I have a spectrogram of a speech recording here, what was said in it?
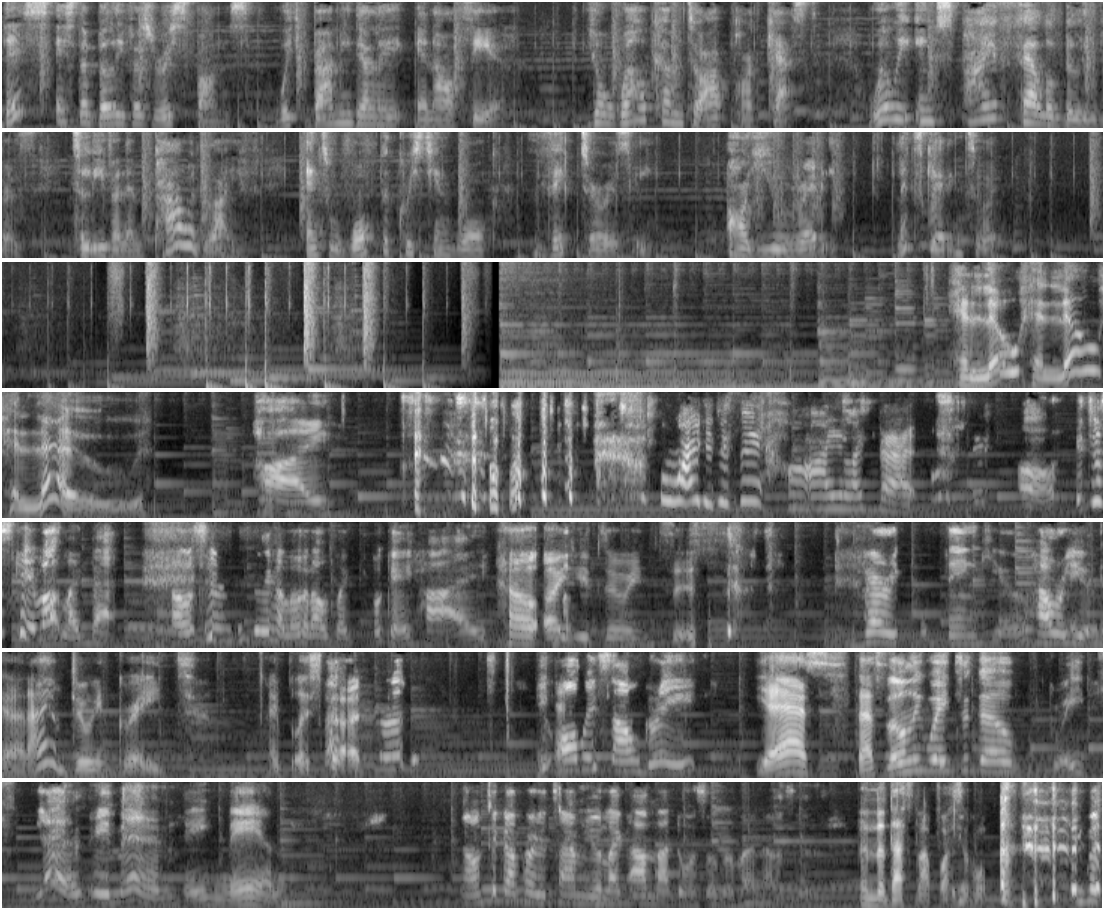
This is the Believer's Response with Bamidele and Althea. You're welcome to our podcast where we inspire fellow believers to live an empowered life and to walk the Christian walk victoriously. Are you ready? Let's get into it. Hello, hello, hello. Hi. Why did you say hi like that? Oh, it just came out like that. I was hearing you say hello, and I was like, okay, hi. How are you doing, sis? Very good, thank you. How are Thank you? God, I am doing great. I bless That's God. good. You Yeah. always sound great. Yes, that's the only way to go. Great. Yes, amen. Amen. I don't think I've heard a time you're like, I'm not doing so good right now, sis. And that's not possible. Even,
